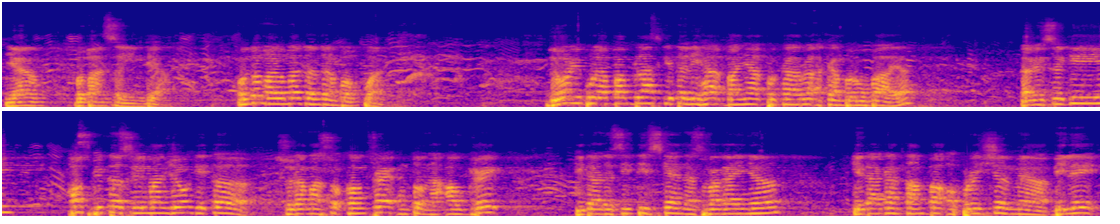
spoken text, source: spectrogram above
yang berbangsa India. Untuk maklumat tuan-tuan dan puan-puan, 2018 kita lihat banyak perkara akan berubah ya. Dari segi Hospital Sri Manjung kita sudah masuk kontrak untuk nak upgrade. Kita ada CT scan dan sebagainya. Kita akan tampak operation bilik.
